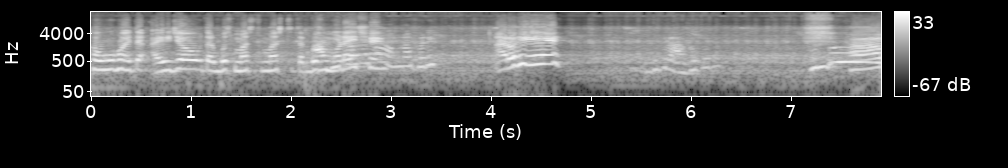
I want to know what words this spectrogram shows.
ખાવું હોય તો આવી જાઓ. તરબૂચ મસ્ત મસ્ત તરબૂચ મળે છે. આરોહી હા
